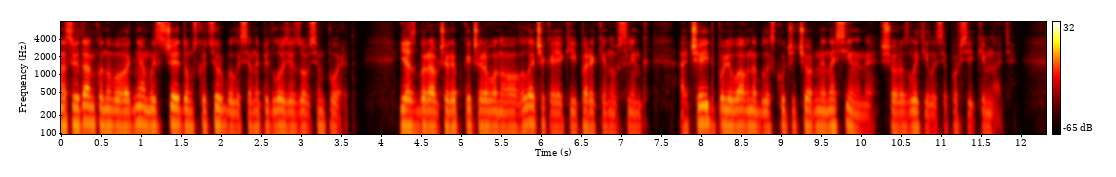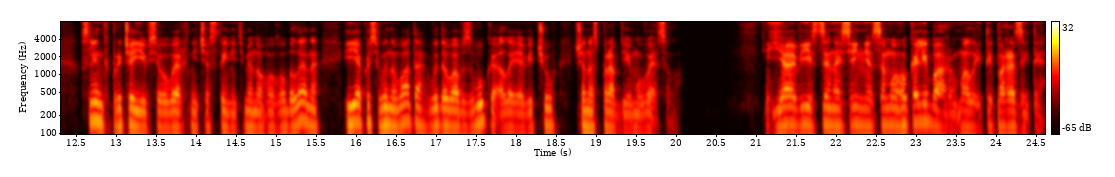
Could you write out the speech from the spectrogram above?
На світанку нового дня ми з Чейдом скоцюрбилися на підлозі зовсім поряд. Я збирав черепки червоного глечика, який перекинув слінг, а Чейд полював на блискучі чорні насінини, що розлетілися по всій кімнаті. Слінг причаївся у верхній частині тьмяного гобелена і якось винувата видавав звуки, але я відчув, що насправді йому весело. Я віз це насіння самого калібару, малий ти паразите,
